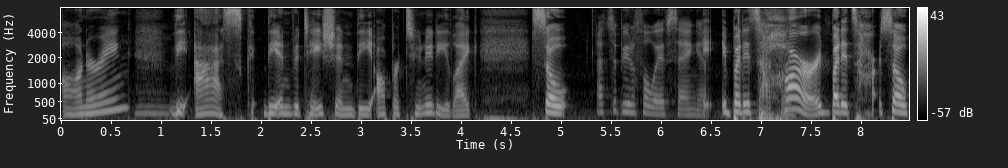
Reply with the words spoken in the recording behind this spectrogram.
honoring mm. the ask, the invitation, the opportunity. Like so That's a beautiful way of saying it. it- but it's Exactly. hard but it's hard so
